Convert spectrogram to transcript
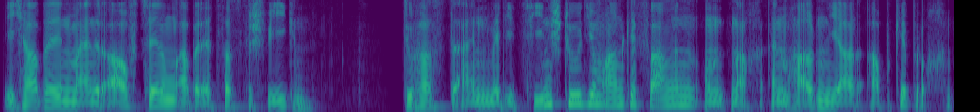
Ich habe in meiner Aufzählung aber etwas verschwiegen. Du hast ein Medizinstudium angefangen und nach einem halben Jahr abgebrochen.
